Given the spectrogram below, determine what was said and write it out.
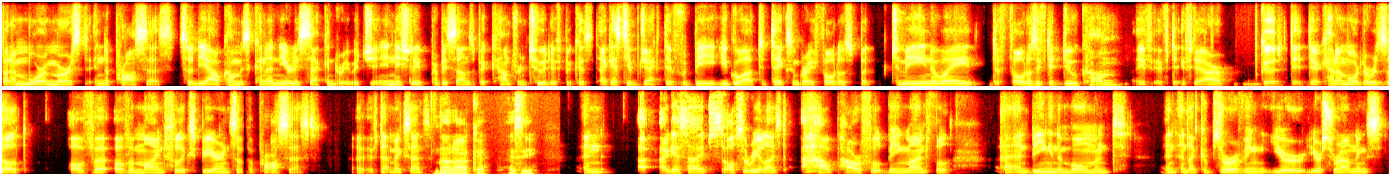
but I'm more immersed in the process. So the outcome is kind of nearly secondary, which initially probably sounds a bit counterintuitive because I guess the objective would be you go out to take some great photos. But to me, in a way, the photos, if they do come, if if they, if they are good, they're kind of more the result of a, of a mindful experience of a process, uh, if that makes sense. No, no, okay, I see. And I guess I just also realized how powerful being mindful and being in the moment and, and like observing your your surroundings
